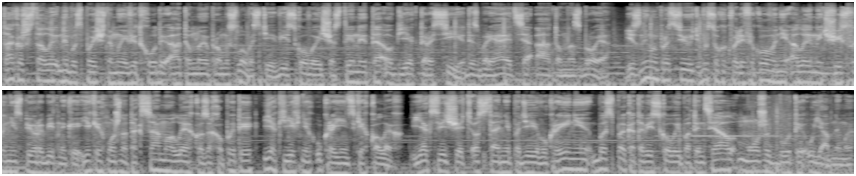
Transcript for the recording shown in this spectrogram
Також стали небезпечними відходи атомної промисловості, військової частини та об'єкти Росії, де зберігається атомна зброя. І з ними працюють висококваліфіковані, але нечисленні співробітники, яких можна так само легко захопити, як їхніх українських колег. Як свідчать останні події в Україні, безпека та військовий потенціал можуть бути уявними.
